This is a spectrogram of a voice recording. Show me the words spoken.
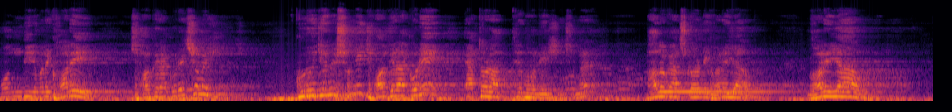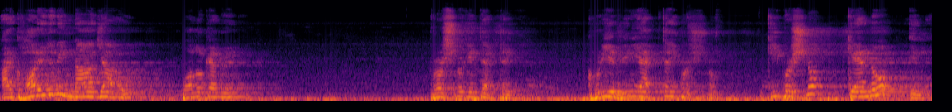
মন্দির মানে ঘরে ঝগড়া করেছ নাকি? গুরুজনের সঙ্গে ঝগড়া করে এত রাত্রে বনে এসেছ, না? ভালো কাজ করনি, ঘরে যাও ঘরে যাও। আর ঘরে যদি না যাও, বলো কেন? প্রশ্ন কিন্তু একটাই, ঘুরিয়ে ফিরিয়ে একটাই প্রশ্ন। কি প্রশ্ন? কেন এলে?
